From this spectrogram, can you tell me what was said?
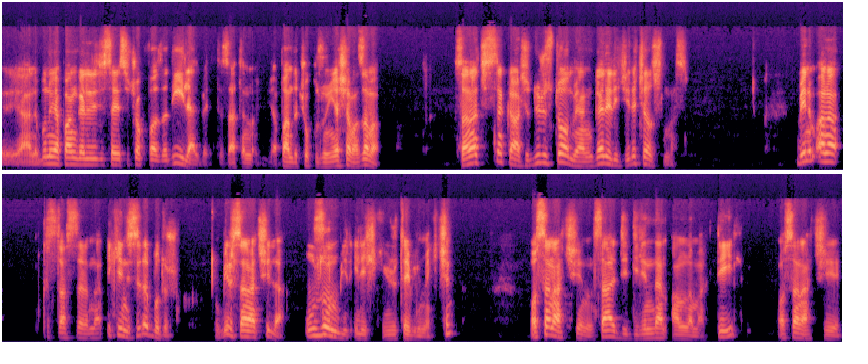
e, yani bunu yapan galerici sayısı çok fazla değil elbette. Zaten yapan da çok uzun yaşamaz ama sanatçısına karşı dürüst olmayan galericiyle çalışılmaz. Benim ana kıstaslarından ikincisi de budur. Bir sanatçıyla uzun bir ilişki yürütebilmek için o sanatçının sadece dilinden anlamak değil, o sanatçıyı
